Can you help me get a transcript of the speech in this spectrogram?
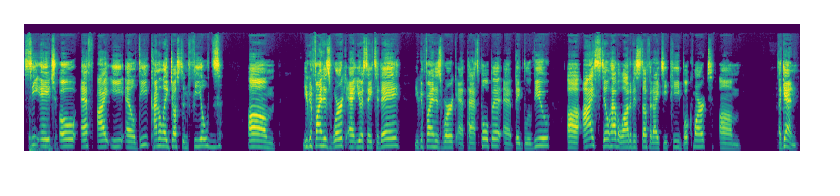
C H O F I E L D, kind of like Justin Fields. Um, you can find his work at USA Today. You can find his work at Pat's Pulpit, at Big Blue View. Uh, I still have a lot of his stuff at ITP bookmarked. Um, again,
